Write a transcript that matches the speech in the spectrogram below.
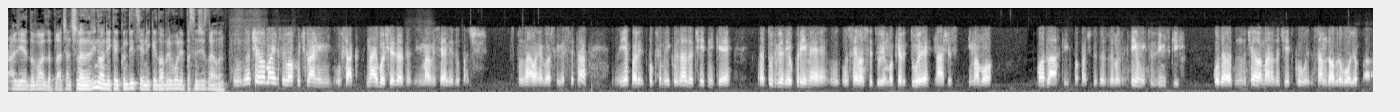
ali je dovolj, da plačam članarino, nekaj kondicije, nekaj dobre volje, pa sem že zdraven. Načeloma se lahko člani vsak. Najboljše je, da, da ima veselje do pač spoznavanja gorskega sveta. Je pa, kot sem rekel, za začetnike, tudi glede opreme, vse vam svetujemo, ker ture naše imamo od lahkih, pa pač tudi zelo zahtevnih, tudi zimskih. Tako da načeloma na začetku sam dobro voljo, pa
